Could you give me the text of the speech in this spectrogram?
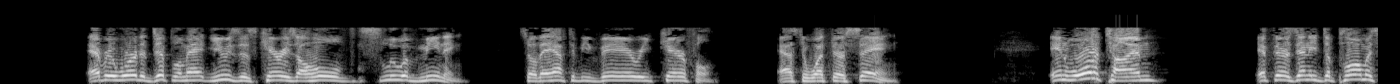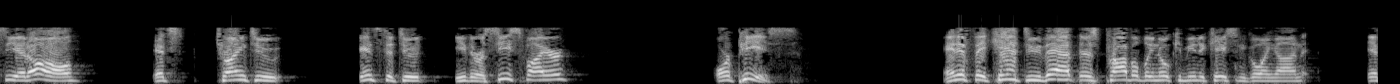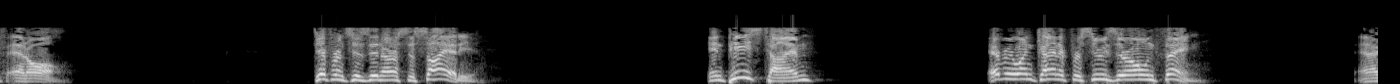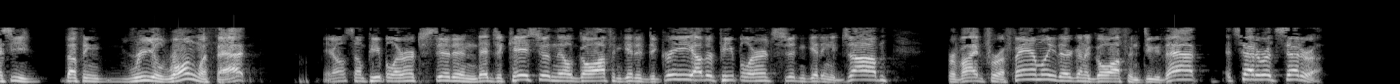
Every word a diplomat uses carries a whole slew of meaning. So they have to be very careful as to what they're saying. In wartime, if there's any diplomacy at all, it's trying to institute either a ceasefire or peace. And if they can't do that, there's probably no communication going on, if at all. Differences in our society. In peacetime, everyone kind of pursues their own thing. And I see nothing real wrong with that. You know, some people are interested in education, they'll go off and get a degree. Other people are interested in getting a job, provide for a family, they're gonna go off and do that, etc., etc.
